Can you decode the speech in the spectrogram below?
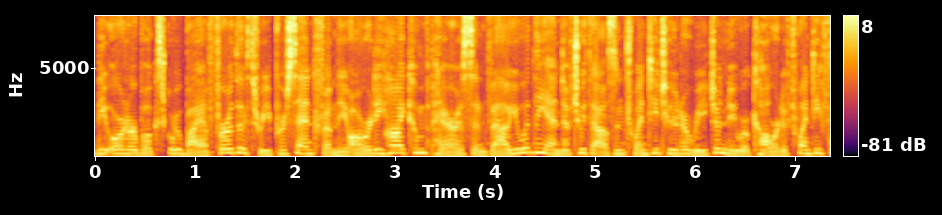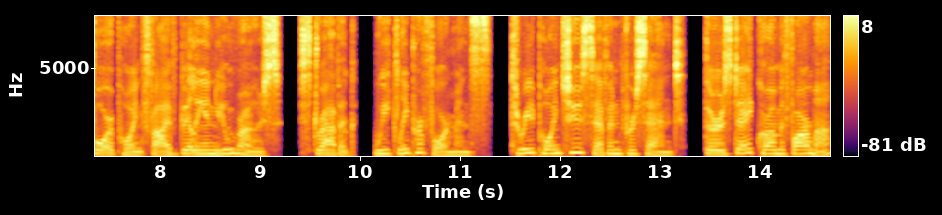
The order books grew by a further 3% from the already high comparison value at the end of 2022 to reach a new record of 24.5 billion euros. Strabag, weekly performance, 3.27%. Thursday Cromapharma,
